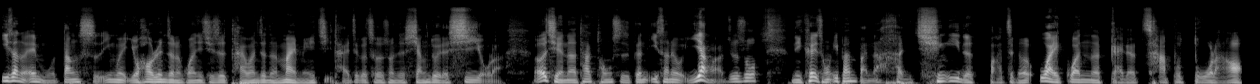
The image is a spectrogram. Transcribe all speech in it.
一三九 M 当时因为油耗认证的关系，其实台湾真的卖没几台，这个车算是相对的稀有了。而且呢，它同时跟一三六一样啊，就是说你可以从一般版的很轻易的把整个外观呢改的差不多了哦。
